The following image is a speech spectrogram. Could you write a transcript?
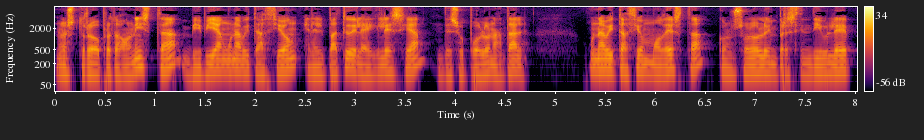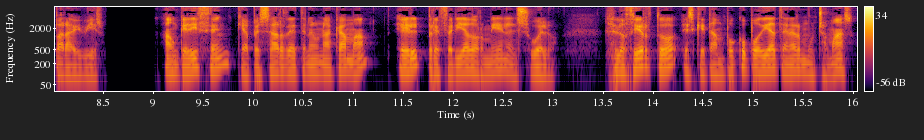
Nuestro protagonista vivía en una habitación en el patio de la iglesia de su pueblo natal, una habitación modesta con solo lo imprescindible para vivir aunque dicen que a pesar de tener una cama, él prefería dormir en el suelo. Lo cierto es que tampoco podía tener mucho más,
